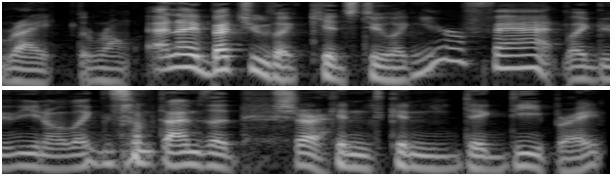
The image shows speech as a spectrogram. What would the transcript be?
Right. the wrong and i bet you like kids too like you're fat like you know like sometimes that Sure. can can dig deep right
